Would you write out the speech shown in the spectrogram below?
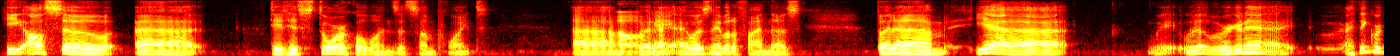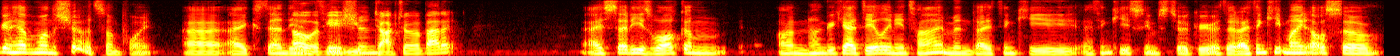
he also uh, did historical ones at some point um, oh, okay. but I, I, wasn't able to find those. But um, yeah, we, we're gonna. I think we're gonna have him on the show at some point. Uh, I extend the oh, invitation. Oh, you, you talked to him about it? I said he's welcome on Hungry Cat Daily anytime, and I think he, I think he seems to agree with it. I think he might also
